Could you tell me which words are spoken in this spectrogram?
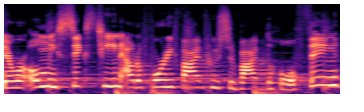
There were only 16 out of 45 who survived the whole thing,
